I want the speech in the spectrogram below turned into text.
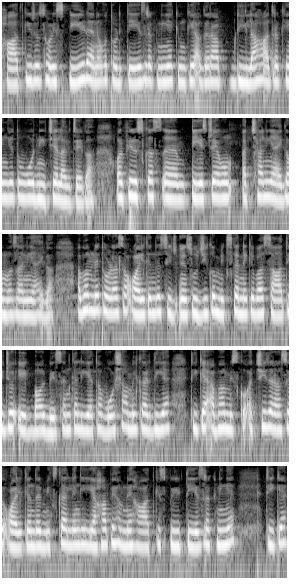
हाथ की जो थोड़ी स्पीड है ना, वो थोड़ी तेज़ रखनी है, क्योंकि अगर आप ढीला हाथ रखेंगे तो वो नीचे लग जाएगा और फिर उसका टेस्ट जो है वो अच्छा नहीं आएगा, मज़ा नहीं आएगा। अब हमने थोड़ा सा ऑयल के अंदर सूजी को मिक्स करने के बाद साथ ही जो एक बाउल बेसन का लिया था, वो शामिल कर दिया है। ठीक है, अब हम इसको अच्छी तरह से ऑयल के अंदर मिक्स कर लेंगे। यहाँ पर हमने हाथ की स्पीड तेज़ रखनी है। ठीक है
